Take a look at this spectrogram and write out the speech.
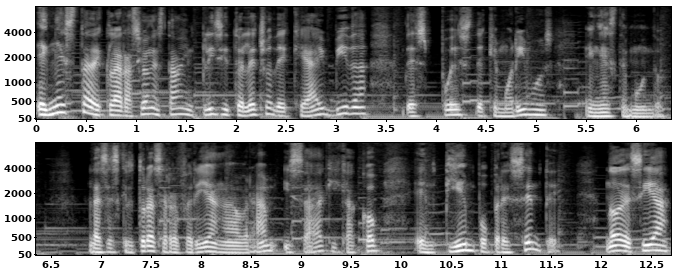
En esta declaración estaba implícito el hecho de que hay vida después de que morimos en este mundo. Las escrituras se referían a Abraham, Isaac y Jacob en tiempo presente. No decía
